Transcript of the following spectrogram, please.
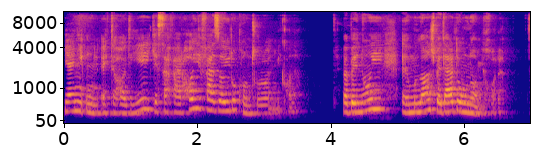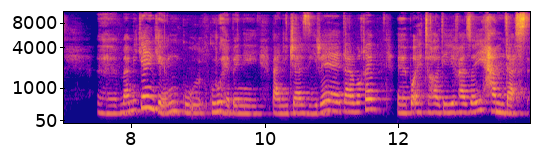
یعنی اون اتحادیه ای که سفرهای فضایی رو کنترل می‌کنه. و به نوعی به درد اونا می‌خوره. و میگن که اون گروه بنی بنی جزریت در واقع با اتحادیه فضایی همدسته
